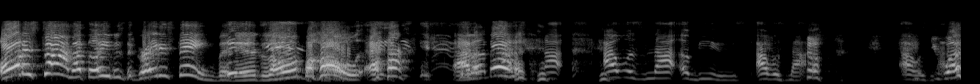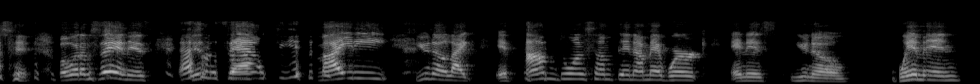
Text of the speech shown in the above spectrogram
all this time I thought he was the greatest thing, but then lo and behold, I don't know. I, I was not abused. I was not. I was you not. wasn't. But what I'm saying is That's what it sounds mighty, you know, like if I'm doing something, I'm at work and it's, you know, women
